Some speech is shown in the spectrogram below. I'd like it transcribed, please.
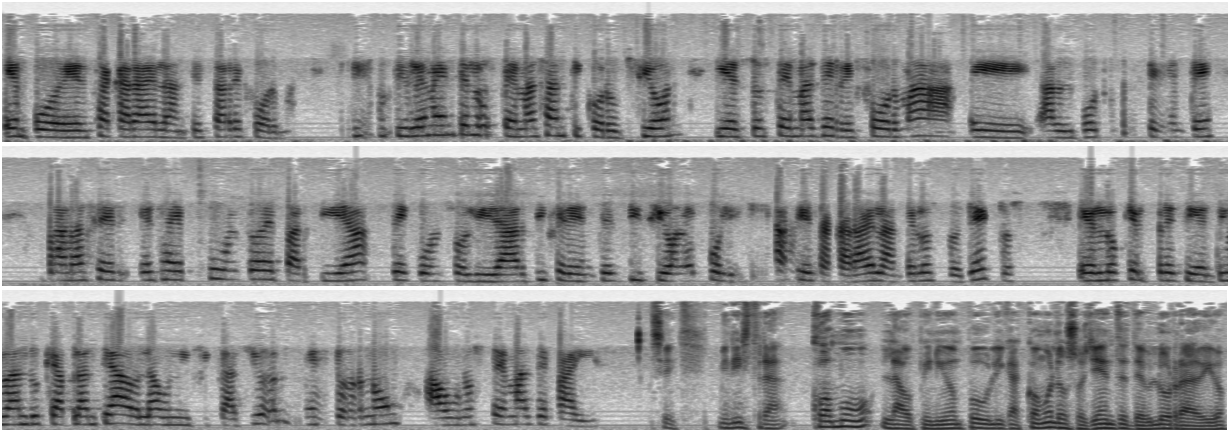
en poder sacar adelante esta reforma. Discutiblemente los temas anticorrupción y estos temas de reforma eh, al voto presidente van a ser ese punto de partida de consolidar diferentes visiones políticas y de sacar adelante los proyectos. Es lo que el presidente Iván Duque ha planteado, la unificación en torno a unos temas de país. Sí, ministra, ¿cómo la opinión pública, cómo los oyentes de Blue Radio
